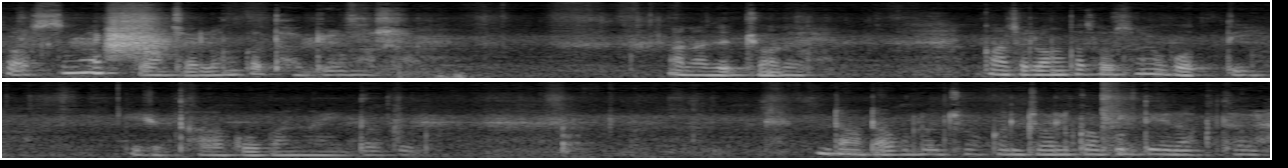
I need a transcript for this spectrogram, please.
সবসময় কাঁচা লঙ্কা থাকে আমার। আনাজের জলে। কাঁচা লঙ্কা সবসময় ভর্তি। কিছু থাকুক আর নাই থাকুক ডাঁটাগুলো জল জল কাপড় দিয়ে রাখতে হবে,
